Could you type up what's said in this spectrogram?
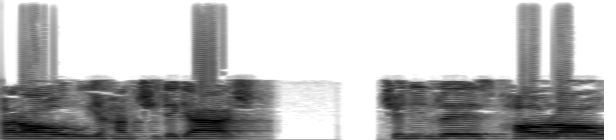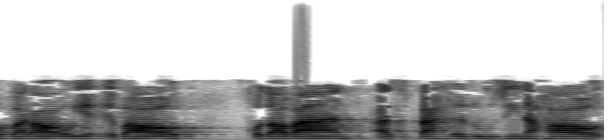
فراروی همچیده گشت. چنین رزق ها را برای عباد خداوند از بهر روزی نهاد.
